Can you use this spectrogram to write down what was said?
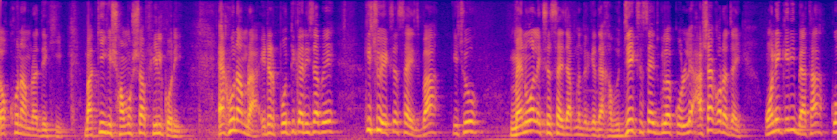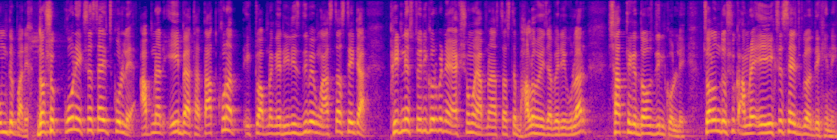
লক্ষণ আমরা দেখি বা কি কি সমস্যা ফিল করি। এখন আমরা এটার প্রতিকার হিসাবে কিছু এক্সারসাইজ বা কিছু ম্যানুয়াল এক্সারসাইজ আপনাদেরকে দেখাবো। যে এক্সারসাইজগুলো করলে আশা করা যায় অনেকেরই ব্যথা কমতে পারে। দর্শক, কোন এক্সারসাইজ করলে আপনার এই ব্যথা তৎক্ষণাৎ একটু আপনাকে রিলিজ দিবে এবং আস্তে আস্তে এটা ফিটনেস তৈরি করবে না এক সময় আপনার আস্তে আস্তে ভালো হয়ে যাবে রেগুলার সাত থেকে দশ দিন করলে। চলুন দর্শক, আমরা এই এক্সারসাইজগুলো দেখে নিই।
